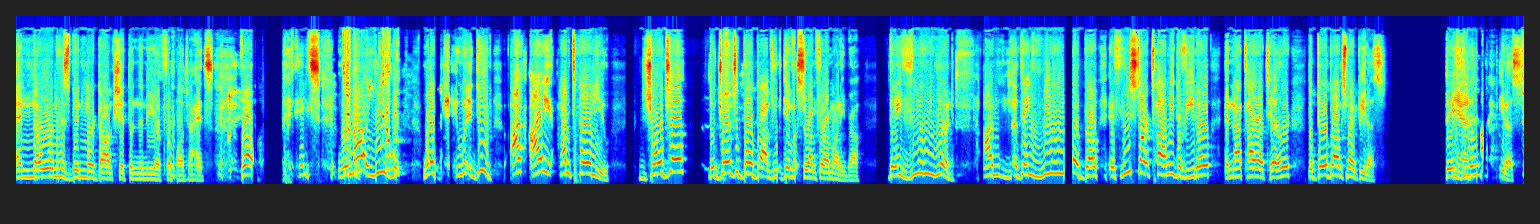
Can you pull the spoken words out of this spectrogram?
and no one has been more dog shit than the New York Football Giants, bro. It's we're Dude, not losing. We're, dude, I, I, I'm telling you, Georgia, the Georgia Bulldogs would give us a run for our money, bro. They really would. Um, they really would, bro. If we start Tommy DeVito and not Tyrod Taylor, the Bulldogs might beat us. They Yeah. really might beat us.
